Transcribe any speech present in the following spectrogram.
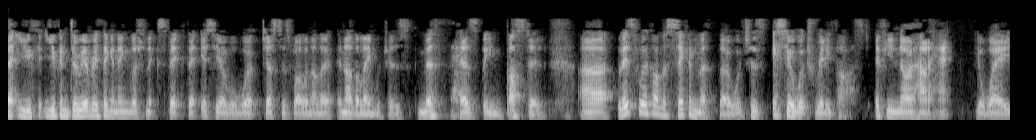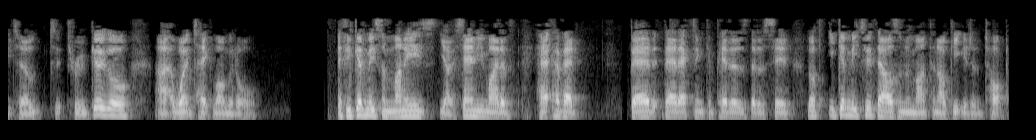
that you you can do everything in English and expect that SEO will work just as well in other in other languages. Myth has been busted. Uh, let's work on the second myth though, which is SEO works really fast. If you know how to hack your way to, to through Google, uh, it won't take long at all. If you give me some monies, you know, Sandy might have ha- have had bad bad acting competitors that have said, look, you give me two thousand a month and I'll get you to the top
